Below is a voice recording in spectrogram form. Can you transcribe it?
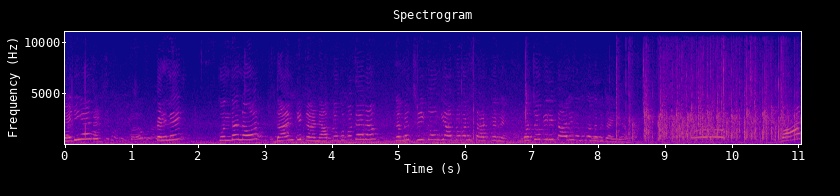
रेडी है? पहले कुंदन और दायम की टर्न है। आप लोगों को पता है ना, जब मैं थ्री कहूँगी, आप लोगों ने स्टार्ट करने। बच्चों के लिए ताली सबसे ज़्यादा बजाएँगे हम वन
